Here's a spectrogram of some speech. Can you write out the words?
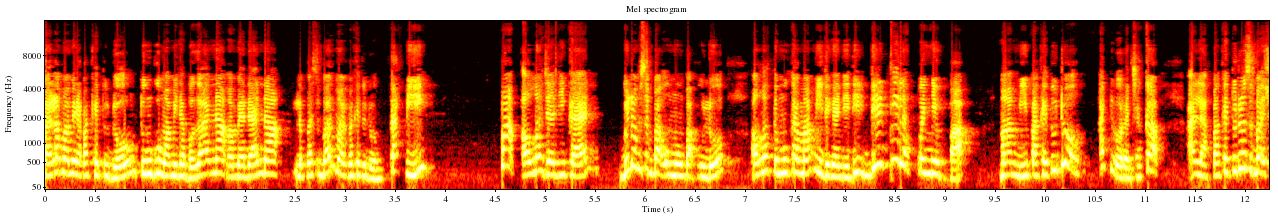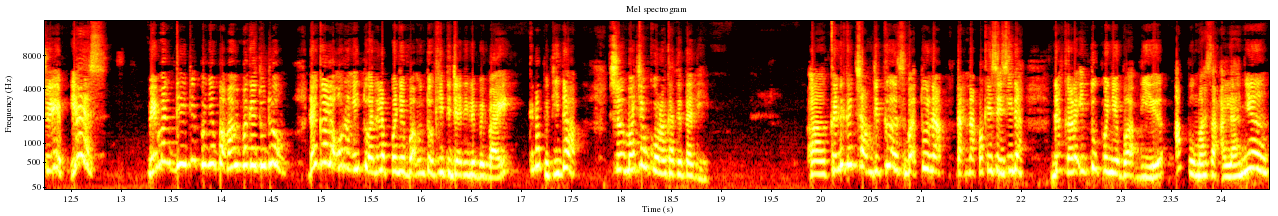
kalau Mami nak pakai tudung, tunggu Mami dah beranak, Mami ada anak, lepas baru Mami pakai tudung. Tapi, Pak Allah jadikan, belum sempat umur 40, Allah temukan Mami dengan Didi, Didi lah penyebab Mami pakai tudung. Ada orang cakap, alah pakai tudung sebab Syuib. Yes. Memang Didi penyebab Mami pakai tudung. Dan kalau orang itu adalah penyebab untuk kita jadi lebih baik, kenapa tidak? So macam korang kata tadi, uh, kena kecam je ke sebab tu nak tak nak pakai seksi dah. Dan kalau itu penyebab dia, apa masalahnya?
